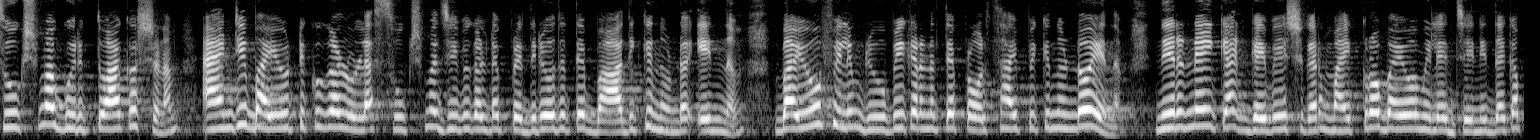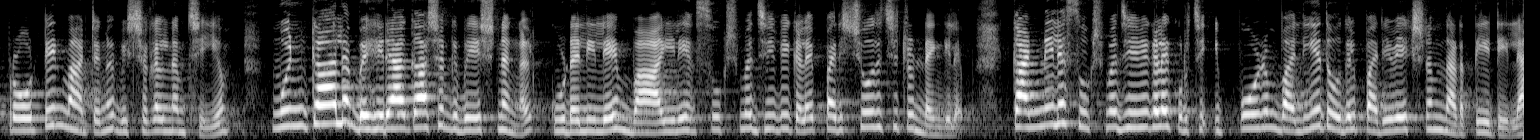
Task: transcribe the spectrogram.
സൂക്ഷ്മ ഗുരുത്വാകർഷണം ആന്റിബയോട്ടിക്കുകളുള്ള സൂക്ഷ്മജീവികളുടെ പ്രതിരോധത്തെ ബാധിക്കുന്നുണ്ടോ എന്നും ബയോഫിലിം രൂപീകരണത്തെ പ്രോത്സാഹിപ്പിക്കുന്നുണ്ടോ എന്നും നിർണയിക്കാൻ ഗവേഷകർ മൈക്രോബയോമിലെ ജനിതക പ്രോട്ടീൻ മാറ്റങ്ങൾ വിശകലനം ചെയ്യും. മുൻകാല ബഹിരാകാശ ഗവേഷണങ്ങൾ കുടലിലെയും വായിലെയും സൂക്ഷ്മജീവികളെ പരിശോധിച്ചിട്ടുണ്ടെങ്കിലും കണ്ണിലെ സൂക്ഷ്മജീവികളെക്കുറിച്ച് ഇപ്പോഴും വലിയ തോതിൽ പര്യവേക്ഷണം നടത്തിയിട്ടില്ല.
